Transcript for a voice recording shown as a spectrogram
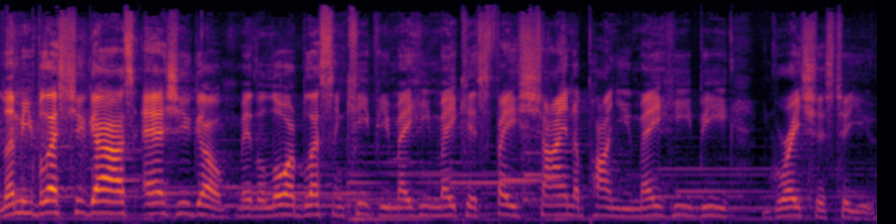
Let me bless you guys as you go. May the Lord bless and keep you. May He make His face shine upon you. May He be gracious to you.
